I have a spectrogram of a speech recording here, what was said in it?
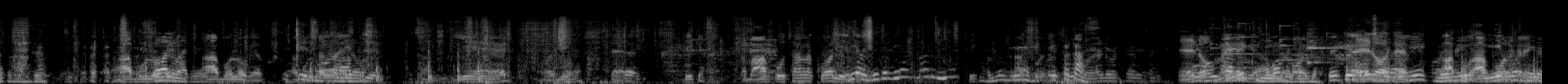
आप बोलोगे आप बोलोगे अब। है। ये है और ये है ठीक है अब आपको उछलना कॉल ये ठीक है प्रकाश हेड और हेड और आपको आप कॉल करेंगे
